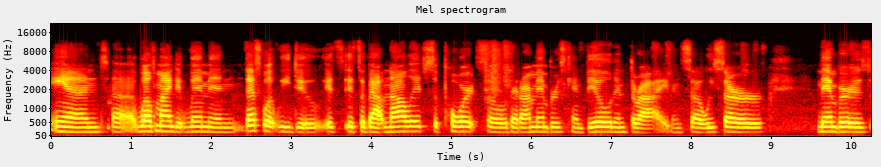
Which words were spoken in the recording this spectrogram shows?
and uh, wealth-minded women that's what we do. It's it's about knowledge support so that our members can build and thrive. And so we serve members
